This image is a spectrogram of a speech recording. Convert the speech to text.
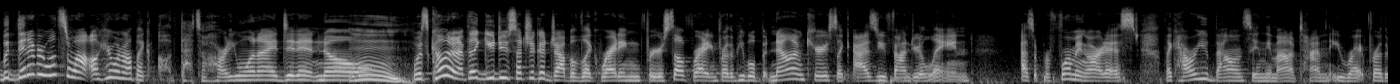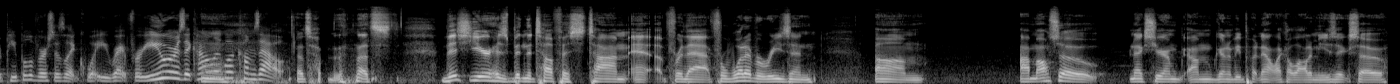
But then every once in a while, I'll hear one. I'm like, oh, that's a Hardy one. I didn't know Mm. was coming. I feel like you do such a good job of like writing for yourself, writing for other people. But now I'm curious, like as you found your lane as a performing artist, like how are you balancing the amount of time that you write for other people versus like what you write for you, or is it kind of like Mm. what comes out? That's that's this year has been the toughest time uh, for that for whatever reason. Um, I'm also next year I'm I'm going to be putting out like a lot of music, so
